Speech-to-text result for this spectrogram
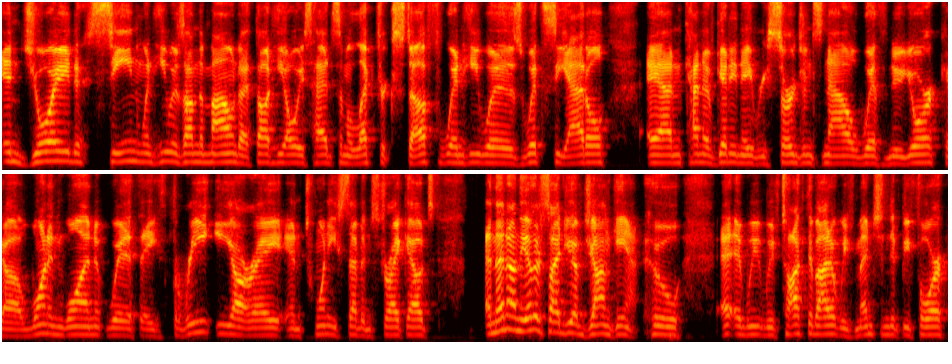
enjoyed seeing when he was on the mound. I thought he always had some electric stuff when he was with Seattle and kind of getting a resurgence now with New York, uh, one and one with a three ERA and 27 strikeouts. And then on the other side, you have John Gant, who and we, we've talked about it. We've mentioned it before.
